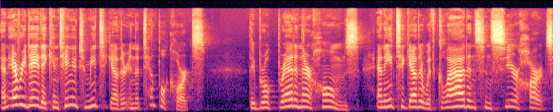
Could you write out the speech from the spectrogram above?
And every day they continued to meet together in the temple courts. They broke bread in their homes and ate together with glad and sincere hearts,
